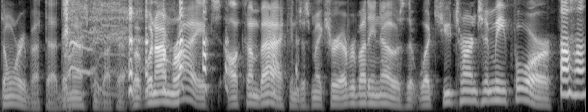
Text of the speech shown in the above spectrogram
don't worry about that. Don't ask me about that. But when I'm right, I'll come back and just make sure everybody knows that what you turn to me for Uh-huh.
